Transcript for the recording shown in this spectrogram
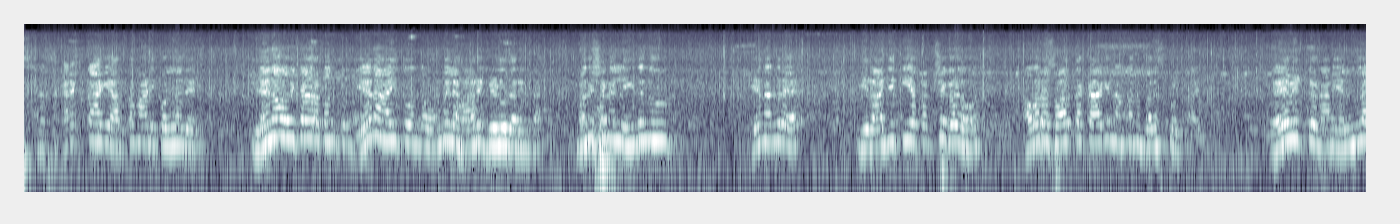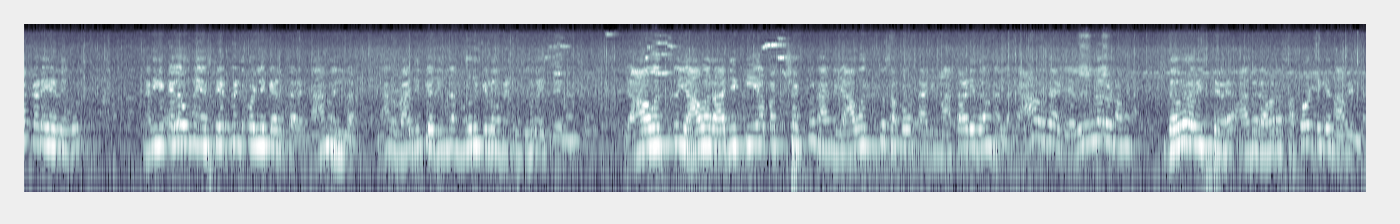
ಕರೆಕ್ಟಾಗಿ ಅರ್ಥ ಮಾಡಿಕೊಳ್ಳದೆ ಏನೋ ವಿಚಾರ ಬಂತು ಏನೋ ಆಯಿತು ಅಂತ ಒಮ್ಮೆಲೆ ಹಾರಿ ಬೀಳುವುದರಿಂದ ಮನುಷ್ಯನಲ್ಲಿ ಇದನ್ನು ಏನಂದರೆ ಈ ರಾಜಕೀಯ ಪಕ್ಷಗಳು ಅವರ ಸ್ವಾರ್ಥಕ್ಕಾಗಿ ನಮ್ಮನ್ನು ಬಳಸ್ಕೊಳ್ತಾ ಇದ್ದಾರೆ. ದಯವಿಟ್ಟು ನಾನು ಎಲ್ಲ ಕಡೆ ಹೇಳಿದ್ದು, ನನಗೆ ಕೆಲವೊಮ್ಮೆ ಸ್ಟೇಟ್ಮೆಂಟ್ ಕೊಡಲಿಕ್ಕೆ ಹೇಳ್ತಾರೆ. ನಾನು ಇಲ್ಲ. ನಾನು ರಾಜಕೀಯದಿಂದ ನೂರು ಕಿಲೋಮೀಟರ್ ದೂರ ಇದ್ದೇನೆ ಅಂತ. ಯಾವತ್ತು ಯಾವ ರಾಜಕೀಯ ಪಕ್ಷಕ್ಕೂ ನಾನು ಯಾವತ್ತೂ ಸಪೋರ್ಟ್ ಆಗಿ ಮಾತಾಡಿದವನಲ್ಲ. ಯಾವುದೇ ಆಗಿ ಎಲ್ಲರೂ ನಾವು ಗೌರವಿಸ್ತೇವೆ, ಆದರೆ ಅವರ ಸಪೋರ್ಟಿಗೆ ನಾವಿಲ್ಲ.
